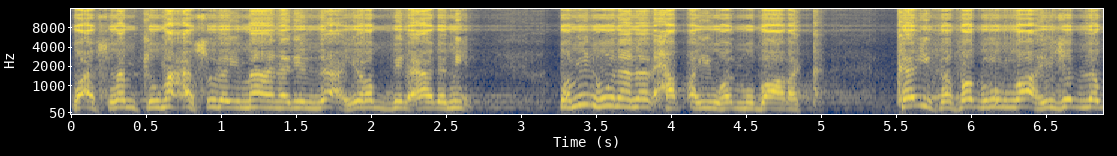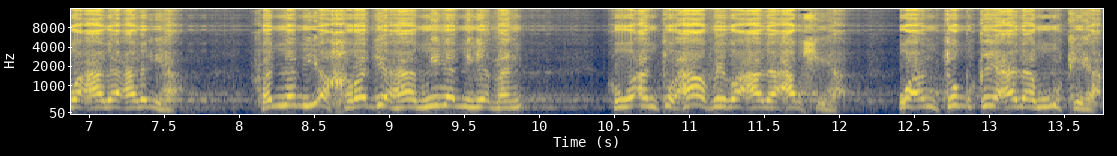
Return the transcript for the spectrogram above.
وأسلمت مع سليمان لله رب العالمين. ومن هنا نلحظ أيها المبارك كيف فضل الله جل وعلا عليها. فالذي أخرجها من اليمن هو أن تحافظ على عرشها. وأن تبقي على ملكها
